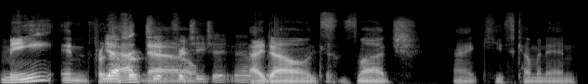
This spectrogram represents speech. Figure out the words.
Me and for yeah, that, for, no. for teaching. No, I no. don't Okay. as much. All right, Keith's coming in.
